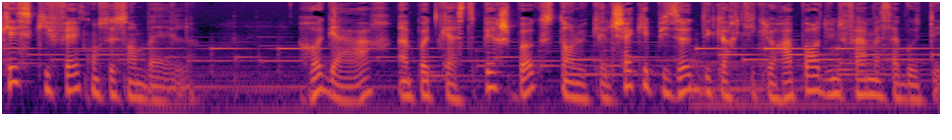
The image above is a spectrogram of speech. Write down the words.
Qu'est-ce qui fait qu'on se sent belle? Regard, un podcast Birchbox dans lequel chaque épisode décortique le rapport d'une femme à sa beauté.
